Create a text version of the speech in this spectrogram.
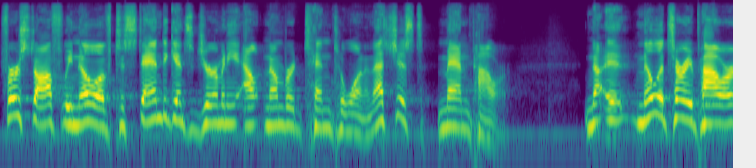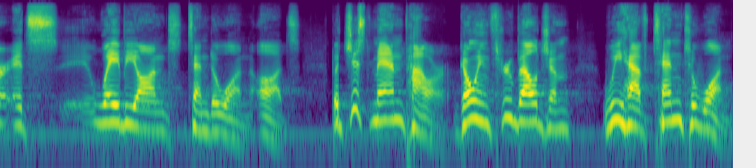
First off, we know of to stand against Germany outnumbered 10 to 1, and that's just manpower. Eh, military power, it's way beyond 10 to 1 odds. But just manpower going through Belgium, we have 10 to 1.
